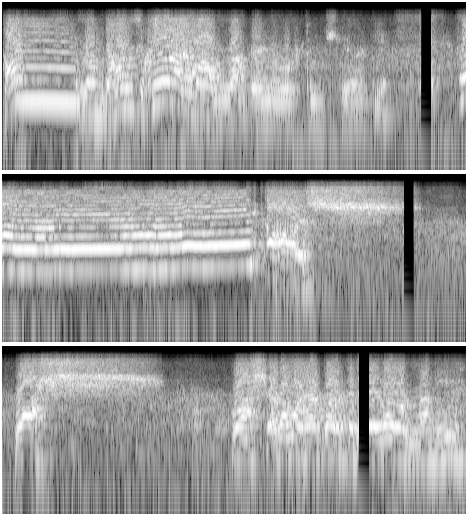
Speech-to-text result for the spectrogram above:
Hadi Lan daha sıkıyorlar mı Allah ben de korktum bir şey diye Aş. Vaş. Vaş. Adam ayakları kadar var lan iyi mi?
